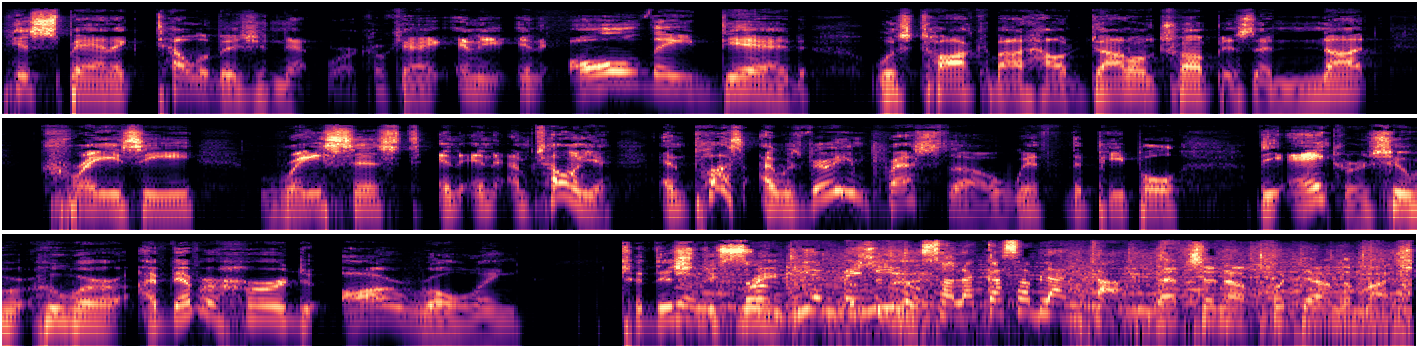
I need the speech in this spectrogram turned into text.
Hispanic television network. Okay, and the- and all they did was talk about how Donald Trump is a nut, crazy, racist, and and I'm telling you. And plus, I was very impressed though with the people, the anchors who were who were. I've never heard R rolling to this Son degree. Listen to bienvenidos this. a la Casa Blanca. That's enough. Put down the mic.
